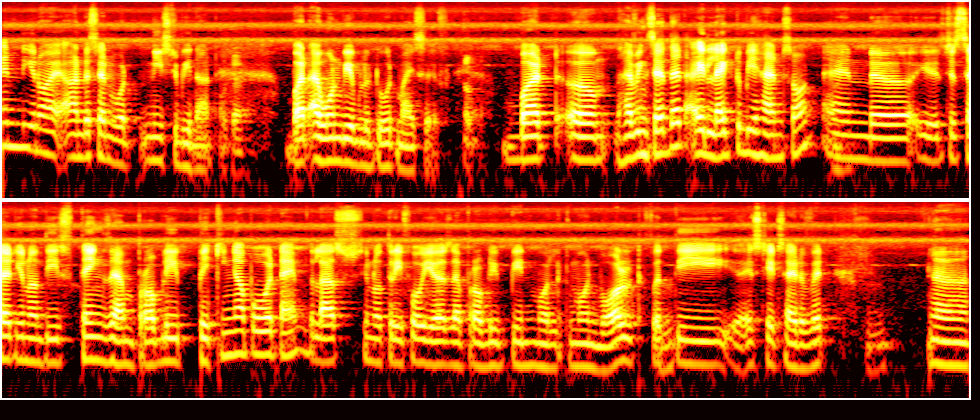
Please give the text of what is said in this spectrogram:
and you know, I understand what needs to be done. Okay. But I won't be able to do it myself. Okay. But um, having said that, I like to be hands-on, and uh, it's just that you know these things I'm probably picking up over time. The last you know three four years, I've probably been more little more involved with the estate side of it, uh,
